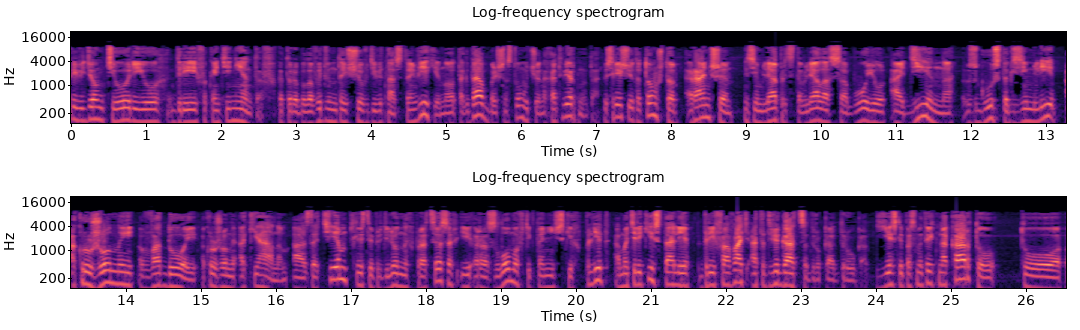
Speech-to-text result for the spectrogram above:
приведем теорию дрейфа континентов, которая была выдвинута еще в XIX веке, но тогда большинством ученых отвергнута. То есть речь идет о том, что раньше Земля представляла собою один сгусток Земли, окруженный водой, окруженный океаном, а затем, вследствие определенных процессов и разломов тектонических плит, материки стали дрейфовать, отодвигаться друг от друга. Если посмотреть на карту, то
